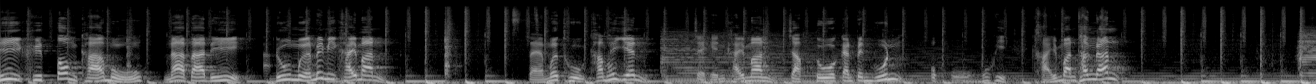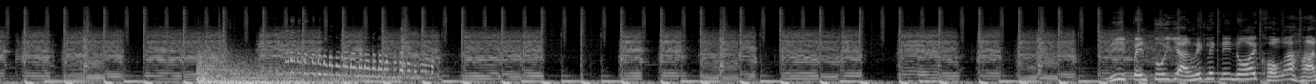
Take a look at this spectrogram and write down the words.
นี่คือต้มขาหมู หน้าตาดี ดูเหมือนไม่มีไขมัน แต่เมื่อถูกทำให้เย็น จะเห็นไขมันจับตัวกันเป็นวุ้น โอ้โหไขมันทั้งนั้น นี่เป็นตัวอย่างเล็กๆ น้อยๆของอาหาร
